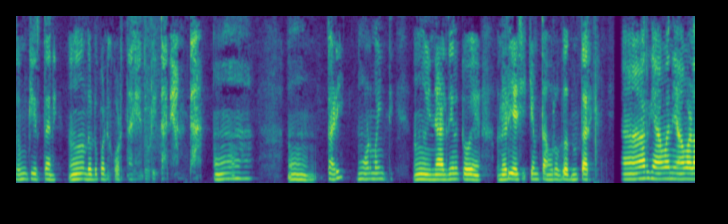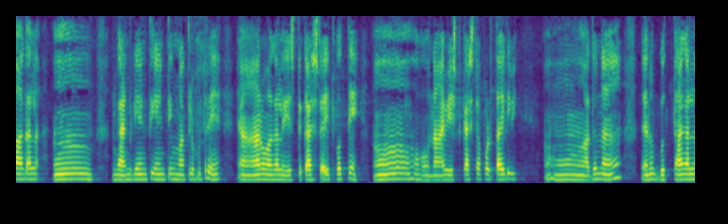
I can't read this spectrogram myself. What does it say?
ಸುಮ್ಕಿರ್ತಾನೆ. ಹ್ಞೂ ದುಡ್ಡು ಪಟ್ಟು ಕೊಡ್ತಾನೆ, ದುಡಿತಾನೆ ಅಂತ. ಹ್ಞೂ ತಡಿ, ನೋಡಿ ಮೈಂತಿ. ಹ್ಞೂ ಇನ್ನು ಎರಡು ದಿನಕ್ಕೆ ನಡಿ ಸಿಕ್ಕಂತ ಅವರು ಗದ್ಮತಾರೆ ಯಾರಿಗೆ ಯಾವನ ಯಾವಳ ಆಗಲ್ಲ. ಹ್ಞೂ ಗಂಡ ಹೆಂಡ್ತಿ, ಹೆಂಡ್ತಿಗೆ ಮಕ್ಳು ಬಿಟ್ಟರೆ ಯಾರು ಆಗಲ್ಲ. ಎಷ್ಟು ಕಷ್ಟ ಐತೆ ಗೊತ್ತೇ? ಹ್ಞೂ ನಾವು ಎಷ್ಟು ಕಷ್ಟಪಡ್ತಾ ಇದ್ದೀವಿ ಅದನ್ನು ನನಗೆ ಗೊತ್ತಾಗಲ್ಲ.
